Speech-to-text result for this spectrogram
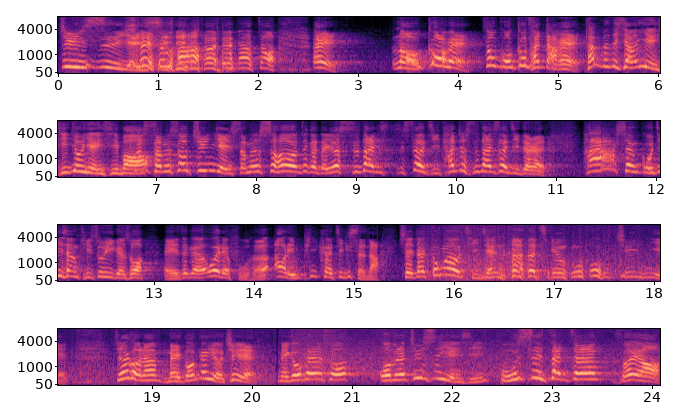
军事演习。要做，哎，老共哎，中国共产党哎，他不是想演习就演习吗？他什么时候军演，什么时候这个等于实弹射击，他就实弹射击的人。他向国际上提出一个说，哎，这个为了符合奥林匹克精神啊，所以在冬奥期间呢，请勿军演。结果呢，美国更有趣的，美国跟他说。我们的军事演习不是战争，所以哦，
